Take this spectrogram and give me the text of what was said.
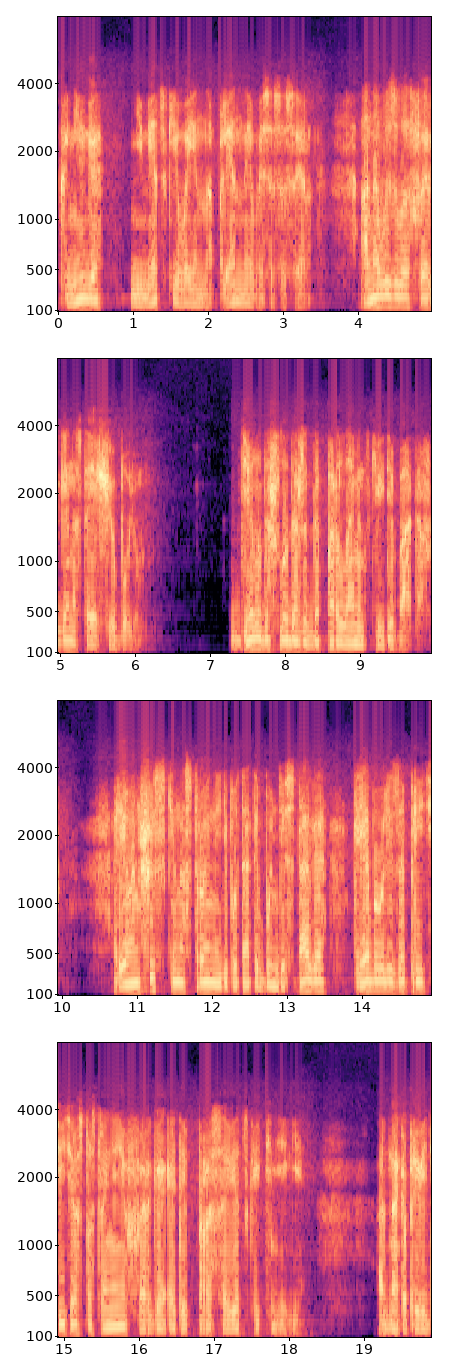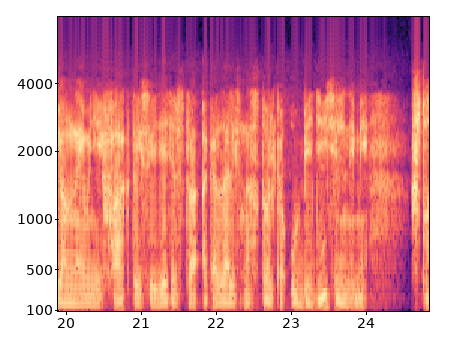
книга «Немецкие военнопленные в СССР». Она вызвала в ФРГ настоящую бурю. Дело дошло даже до парламентских дебатов. Реваншистски настроенные депутаты Бундестага требовали запретить распространение в ФРГ этой просоветской книги. Однако приведенные в ней факты и свидетельства оказались настолько убедительными, что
